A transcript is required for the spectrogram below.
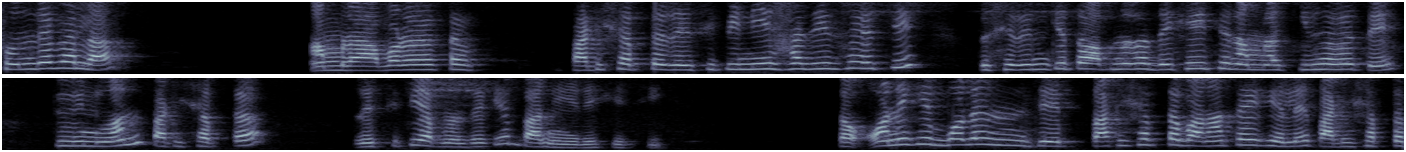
সন্ধেবেলা আমরা আবারও একটা পাটিসাপটা রেসিপি নিয়ে হাজির হয়েছি। তো সেদিনকে তো আপনারা দেখেইছেন আমরা কীভাবে two in one patishapta recipe আপনাদেরকে বানিয়ে রেখেছি। তা অনেকে বলেন যে পাটিসাপটা বানাতে গেলে পাটিসাপটা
